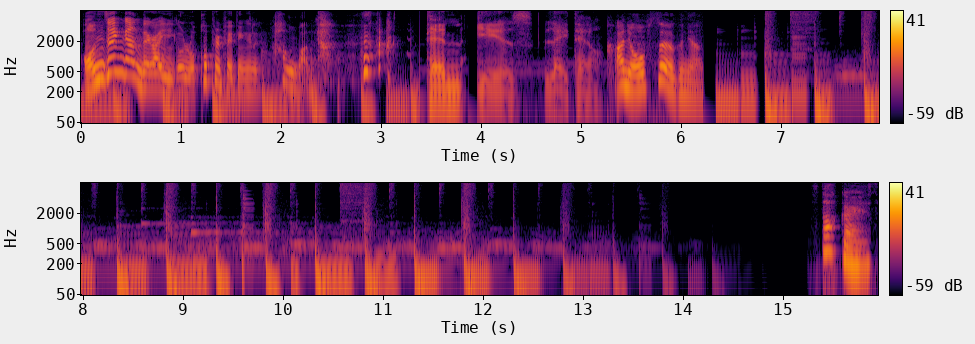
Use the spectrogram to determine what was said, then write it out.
언젠간 내가 이걸로 커플 패딩을 하고 만다. 10 years later. 아니 없어요 그냥 Stalkers.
